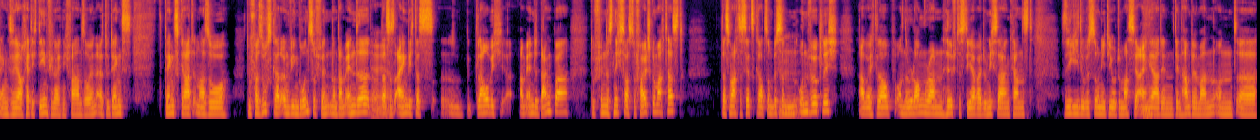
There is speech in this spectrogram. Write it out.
Denken sie auch, hätte ich den vielleicht nicht fahren sollen. Also du denkst, denkst gerade immer so, du versuchst gerade irgendwie einen Grund zu finden und am Ende, ja, das ja. ist eigentlich das, äh, glaube ich, am Ende dankbar. Du findest nichts, was du falsch gemacht hast. Das macht es jetzt gerade so ein bisschen mhm. unwirklich. Aber ich glaube, on the long run hilft es dir, weil du nicht sagen kannst, Sigi, du bist so ein Idiot, du machst ja ein Jahr den, den Hampelmann und äh,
